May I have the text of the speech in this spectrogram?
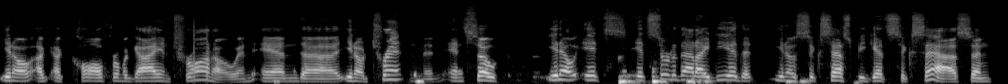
you know, a, a, call from a guy in Toronto and and uh, you know Trenton, and and so you know it's it's sort of that idea that you know success begets success and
